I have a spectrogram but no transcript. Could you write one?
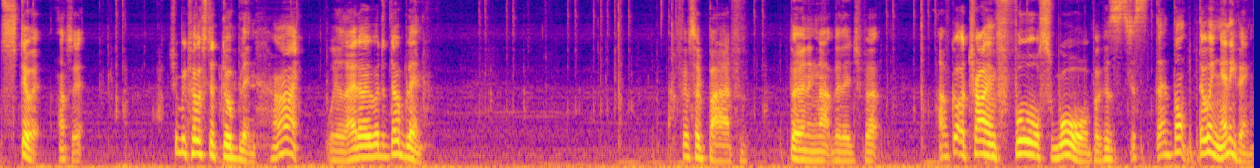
Stewart. That's it. Should be close to Dublin. Alright. We'll head over to Dublin. I feel so bad for burning that village, but I've got to try and force war because just they're not doing anything.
